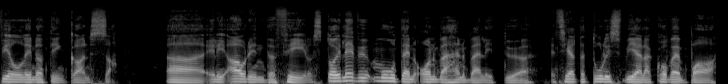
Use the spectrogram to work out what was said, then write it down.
Phil Linotin kanssa. Uh, eli Out in the Fields. Toi levy muuten on vähän välityö, että sieltä tulisi vielä kovempaa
